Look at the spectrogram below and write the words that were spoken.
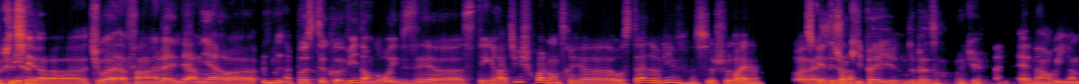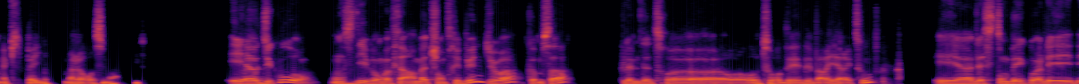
Et, euh, tu vois, enfin l'année dernière, post-Covid, en gros, il faisait, c'était gratuit, je crois, l'entrée au stade, Olive. Ce ouais. Parce qu'il y a des gens qui payent de base? Ok. Eh ben oui, il y en a qui payent, malheureusement. Et du coup, on se dit, on va faire un match en tribune, tu vois, comme ça, plein d'être autour des, des barrières et tout. Et euh, laisse tomber, quoi. Les...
